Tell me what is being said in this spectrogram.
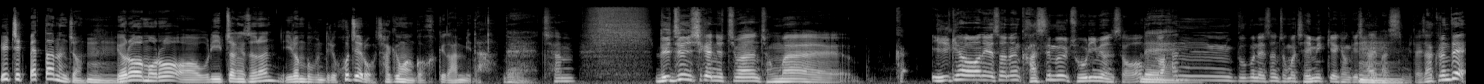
일찍 뺐다는 점. 음. 여러모로 어, 우리 입장에서는 이런 부분들이 호재로 작용한 것 같기도 합니다. 네, 참 늦은 시간이었지만 정말 일견에서는 가슴을 졸이면서 네. 한 부분에서는 정말 재밌게 경기 잘 음. 봤습니다. 자, 그런데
